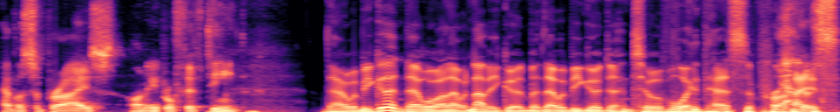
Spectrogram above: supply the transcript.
have a surprise on April fifteenth. That would be good. That well, that would not be good, but that would be good to, to avoid that surprise.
